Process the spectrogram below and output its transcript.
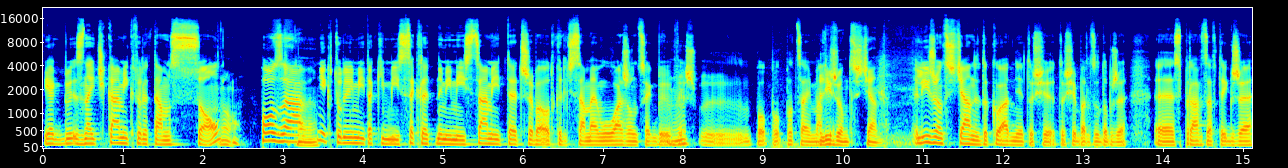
jakby znajdźkami, które tam są. O, Poza ciekawe. niektórymi takimi sekretnymi miejscami, te trzeba odkryć samemu, łażąc jakby, wiesz, y, po, po, po całej mapie. liżąc ścian. Liżąc ściany dokładnie, to się, to się bardzo dobrze e, sprawdza w tej grze.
